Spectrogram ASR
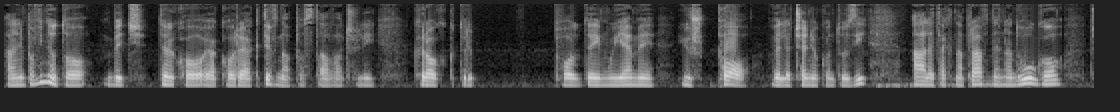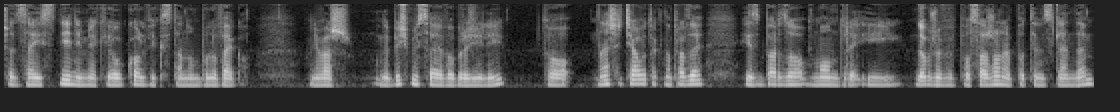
Ale nie powinno to być tylko jako reaktywna postawa, czyli krok, który podejmujemy już po wyleczeniu kontuzji, ale tak naprawdę na długo przed zaistnieniem jakiegokolwiek stanu bólowego. Ponieważ gdybyśmy sobie wyobrazili, to nasze ciało tak naprawdę jest bardzo mądre i dobrze wyposażone pod tym względem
